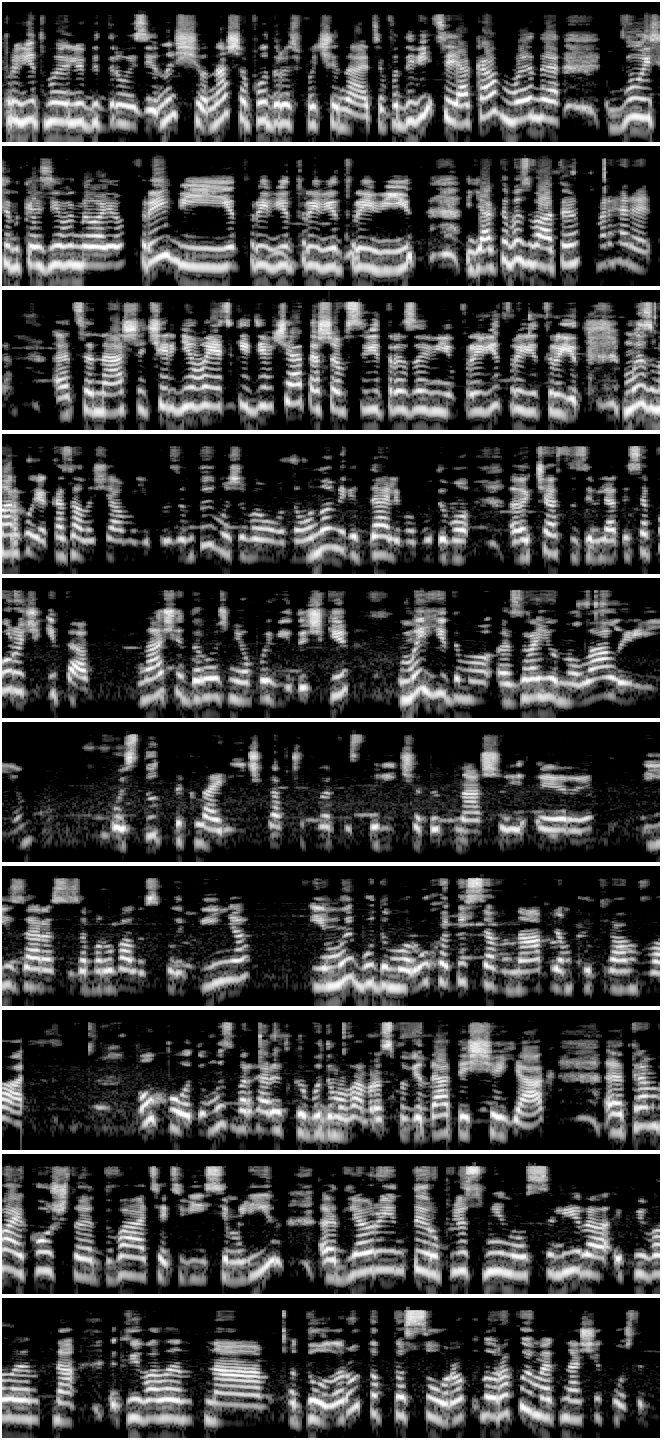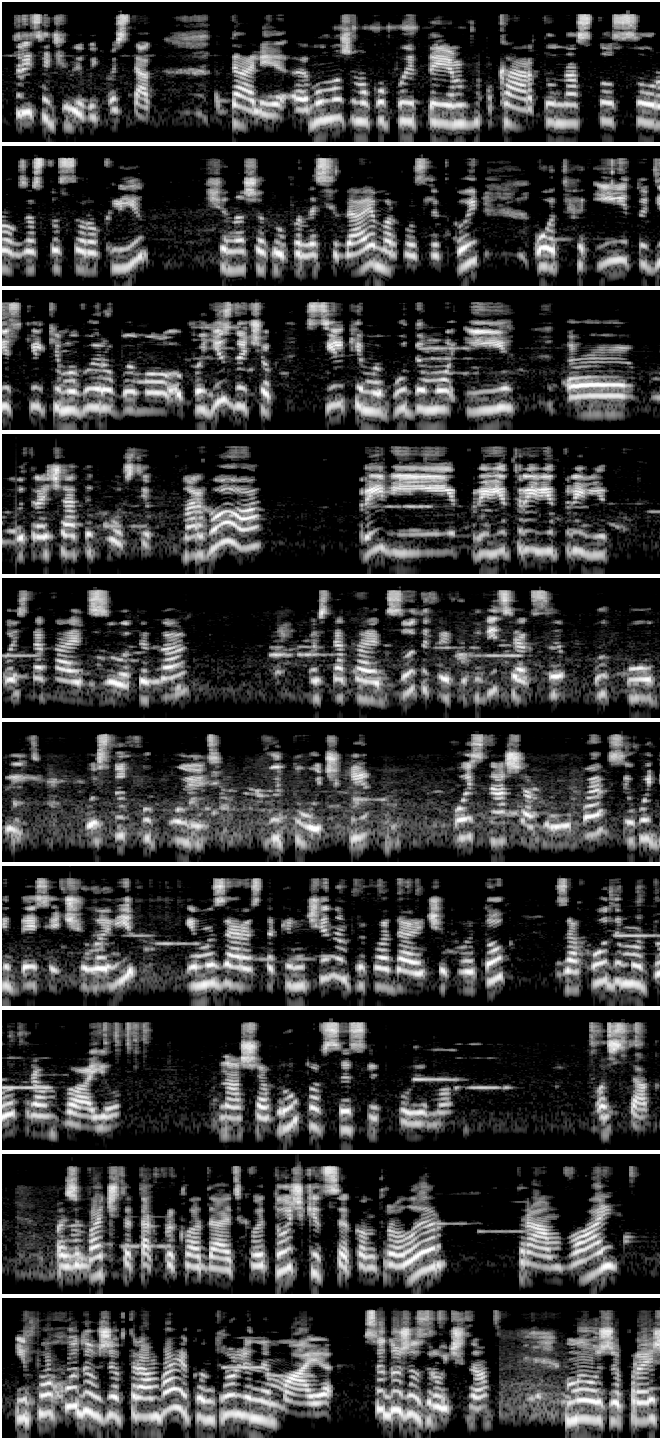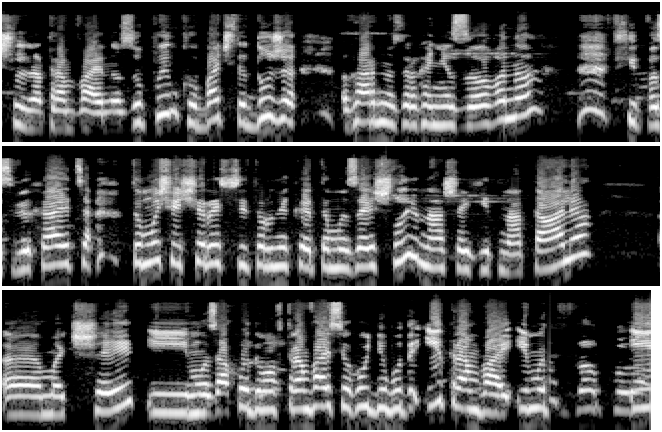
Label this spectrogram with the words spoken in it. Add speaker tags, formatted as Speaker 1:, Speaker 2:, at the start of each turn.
Speaker 1: Привіт, мої любі друзі. Ну що, наша подорож починається. Подивіться, яка в мене бусинка зі мною. Привіт, привіт, привіт, привіт. Як тебе звати?
Speaker 2: Маргарита.
Speaker 1: Е, Це наші чернівецькі дівчата, щоб світ розумів. Привіт, привіт, привіт. Ми з Марго, я казала, що я вам її презентую. Ми живемо в одному номері. Далі ми будемо е, часто з'являтися поруч. І так, наші дорожні оповідачки. Ми їдемо е, з району Лалелі. Ось тут текла річка в четверте сторіччя до нашої ери. Її зараз замурували в склепіння, і ми будемо рухатися в напрямку трамваю. По ходу ми з Маргариткою будемо вам розповідати, що як. Е, Трамвай коштує 28 лір. Е, Для орієнтиру плюс-мінус ліра еквівалентна, еквівалентна долару, тобто 40. Ну, рахуємо як наші кошти. 30 гривень, ось так. Далі е, ми можемо купити карту на 140 за 140 лір. Що наша група не сідає, Марко слідкуй. От і тоді, скільки ми виробимо поїздочок, стільки ми будемо і е, витрачати коштів. Марго, привіт, привіт, привіт, привіт. Ось така екзотика. Ось така екзотика, і подивіться, як це виходить. Ось тут купують квиточки. Ось наша група. Сьогодні 10 чоловік, і ми зараз таким чином, прикладаючи квиток, заходимо до трамваю. Наша група все слідкуємо. Ось так. Ось бачите, так прикладають квиточки. Це контролер, трамвай. І по ходу вже в трамваї контролю немає. Все дуже зручно. Ми вже прийшли на трамвайну зупинку. Бачите, дуже гарно зорганізовано. Всі посміхаються, тому що через ці турнікети ми зайшли. Наша гід Наталя, е, мечеть, і ми заходимо в трамвай. Сьогодні буде і трамвай, і ми і,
